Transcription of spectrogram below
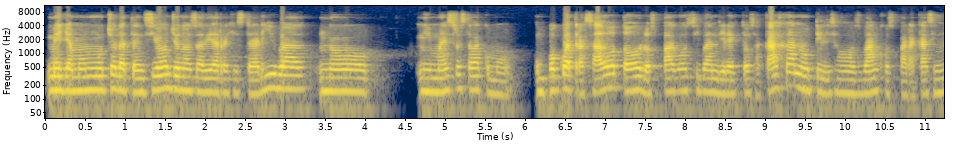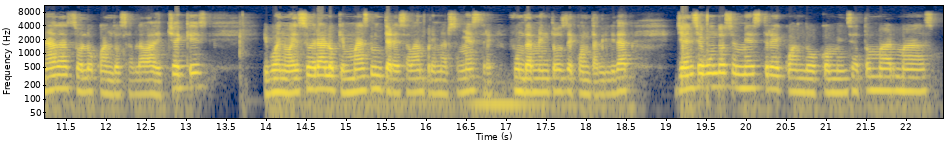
me llamó mucho la atención, yo no sabía registrar IVA, no, mi maestro estaba como un poco atrasado, todos los pagos iban directos a caja, no utilizamos bancos para casi nada, solo cuando se hablaba de cheques. Y bueno, eso era lo que más me interesaba en primer semestre, fundamentos de contabilidad. Ya en segundo semestre, cuando comencé a tomar más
